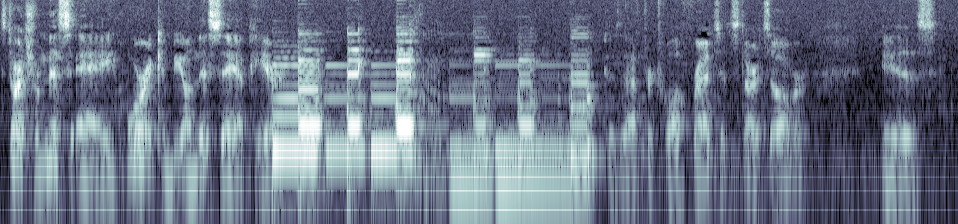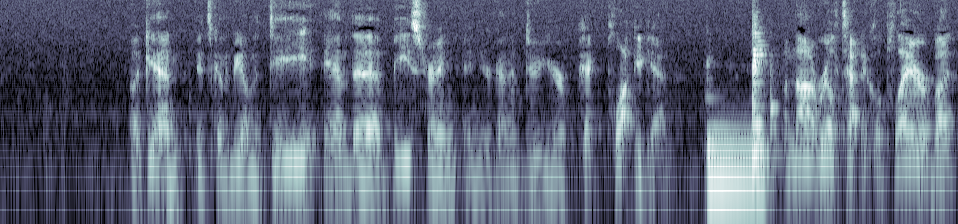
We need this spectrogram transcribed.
starts from this A, or it can be on this A up here. Because after 12 frets it starts over. Is again, it's going to be on the D and the B string, and you're going to do your pick pluck again. I'm not a real technical player, but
